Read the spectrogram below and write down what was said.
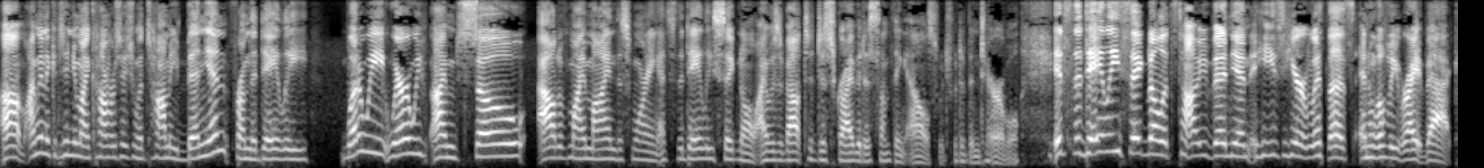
Um, I'm going to continue my conversation with Tommy Binion from the Daily what are we where are we i'm so out of my mind this morning. It's the daily signal. I was about to describe it as something else which would have been terrible. It's the daily signal. It's tommy binion he's here with us and we'll be right back.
